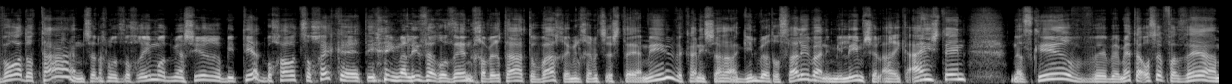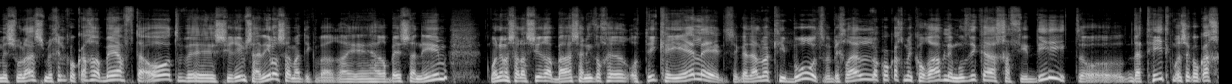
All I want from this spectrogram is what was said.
דבורה דותן, שאנחנו זוכרים עוד מהשיר "בתי את בוכה או צוחקת" עם עליזה רוזן, חברתה הטובה אחרי מלחמת ששת הימים, וכאן נשאר גילברט אוסליבן עם מילים של אריק איינשטיין. נזכיר, ובאמת האוסף הזה, המשולש, מכיל כל כך הרבה הפתעות ושירים שאני לא שמעתי כבר אה, הרבה שנים, כמו למשל השיר הבא, שאני זוכר אותי כילד, שגדל בקיבוץ, ובכלל לא כל כך מקורב למוזיקה חסידית או דתית, כמו שכל כך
